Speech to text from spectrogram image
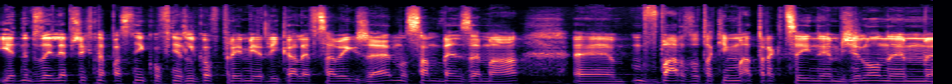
jednym z najlepszych napastników nie tylko w Premier League, ale w całej grze. No sam Benzema e, w bardzo takim atrakcyjnym, zielonym e,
